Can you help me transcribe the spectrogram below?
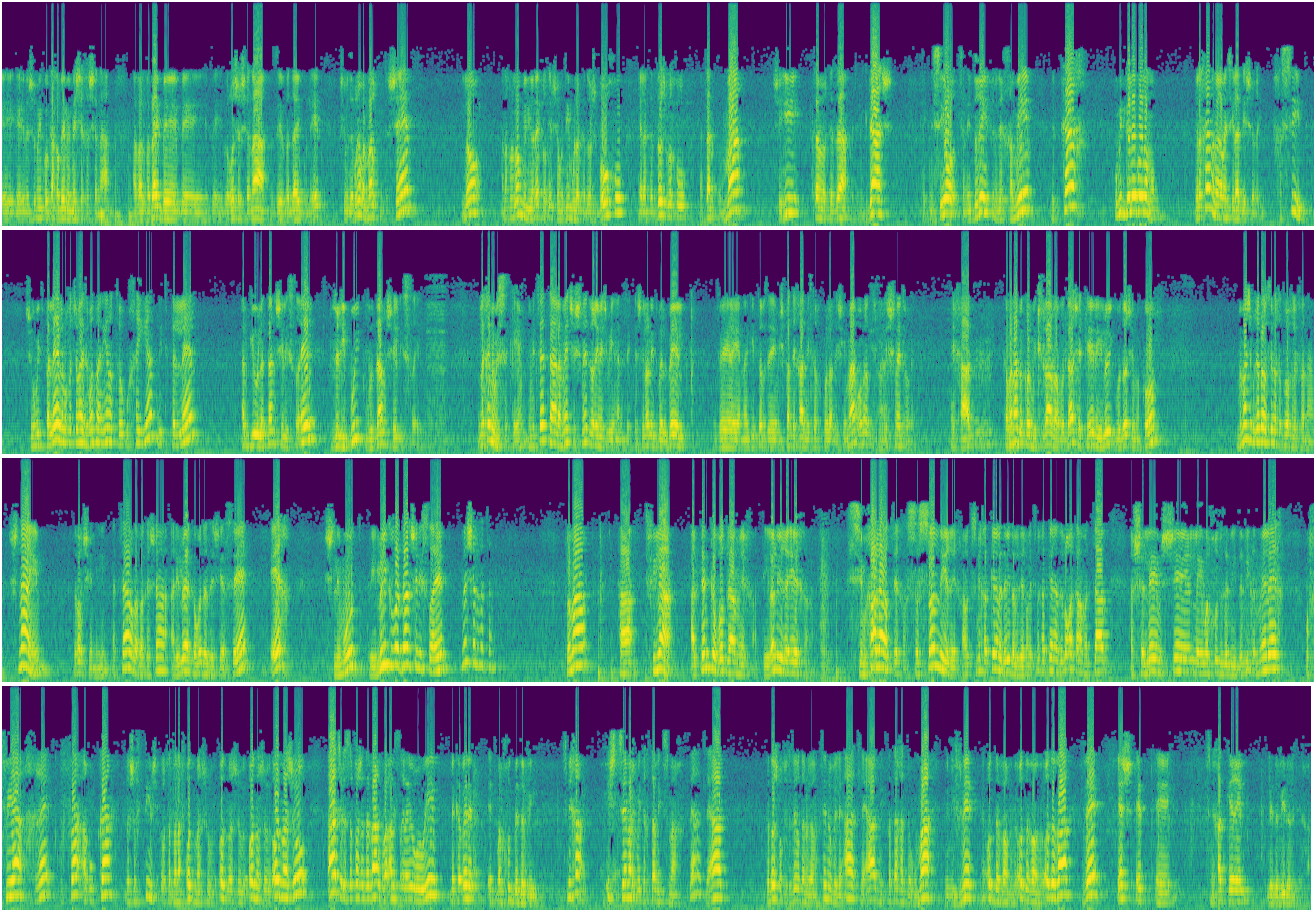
אה, אה, ושומעים כל כך הרבה במשך השנה, אבל ודאי בראש השנה זה ודאי בולט. כשמדברים על מלכות השם, לא, אנחנו לא מיליוני פרטים שעומדים מול הקדוש ברוך הוא, אלא הקדוש ברוך הוא נתן אומה שהיא שם במרכזה את המקדש, את הכנסיות, סנהדרין, תלמידי חכמים, וכך הוא מתגלה בעולמו. ולכן אומר המסילת ישרים, חסיד שהוא מתפלל למלכות שמיים, זה מאוד מעניין אותו, הוא חייב להתפלל על גאולתן של ישראל וריבוי כבודם של ישראל. ולכן הוא מסכם, אני מצאת למד ששני דברים יש בעניין הזה, כדי שלא נתבלבל ונגיד, טוב, זה משפט אחד מתוך כל הרשימה, הוא אומר, תשמע, יש שני דברים. אחד, כוונה בכל מצווה ועבודה שתהיה לעילוי כבודו של מקום, ומה שבכלל עושים לך רוח לפניו. שניים, דבר שני, הצער והבקשה על עילוי הכבוד הזה שיעשה, איך? שלמות ועילוי כבודן של ישראל ושלוותם. כלומר, התפילה על תן כבוד לעמך, תהילה ליראיך, שמחה לארצך, ששון ליראיך, וצמיחת קרן לדוד עבדיך, וצמיחת קרן זה לא רק המצב השלם של מלכות דוד. דוד המלך הופיע אחרי תקופה ארוכה לשופטים, שכל אחד בנה עוד משהו ועוד משהו ועוד משהו ועוד משהו, עד שבסופו של דבר כבר עם ישראל היו ראויים לקבל את, את מלכות בדוד. צמיחה, איש צמח מתחתיו יצמח. לאט לאט הקדוש ברוך החזיר אותנו לארצנו, ולאט לאט מתפתחת האומה ונבנית מעוד דבר ומעוד דבר ומעוד דבר, ויש את אה, צמיחת קרן לדוד עבדיך.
